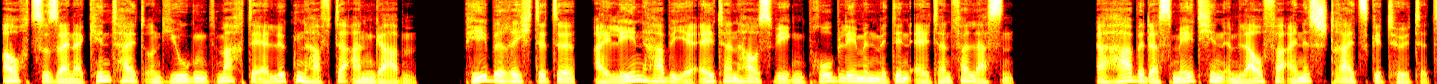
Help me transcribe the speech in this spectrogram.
Auch zu seiner Kindheit und Jugend machte er lückenhafte Angaben. P. berichtete, Eileen habe ihr Elternhaus wegen Problemen mit den Eltern verlassen. Er habe das Mädchen im Laufe eines Streits getötet.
